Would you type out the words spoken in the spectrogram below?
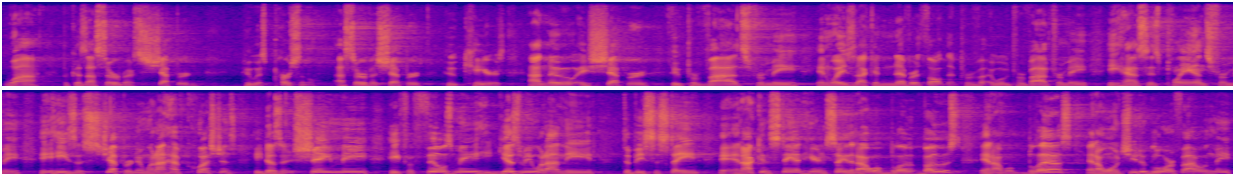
Why? Because I serve a shepherd who is personal. I serve a shepherd who cares. I know a shepherd who provides for me in ways that I could never thought that would provide for me. He has his plans for me. He, he's a shepherd, and when I have questions, he doesn't shame me. He fulfills me. He gives me what I need to be sustained. And I can stand here and say that I will boast and I will bless, and I want you to glorify with me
